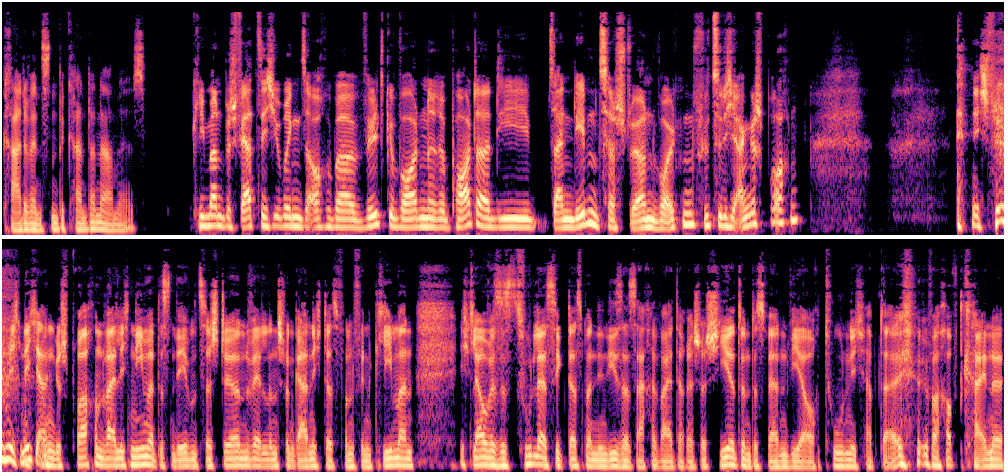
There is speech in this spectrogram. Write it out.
Gerade wenn es ein bekannter Name ist. Kliman beschwert sich übrigens auch über wild gewordene Reporter, die sein Leben zerstören wollten. Fühlst du dich angesprochen? Ich fühle mich nicht angesprochen, weil ich niemand das Leben zerstören will und schon gar nicht das von Finn Kliman. Ich glaube, es ist zulässig, dass man in dieser Sache weiter recherchiert und das werden wir auch tun. Ich habe da überhaupt keine,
